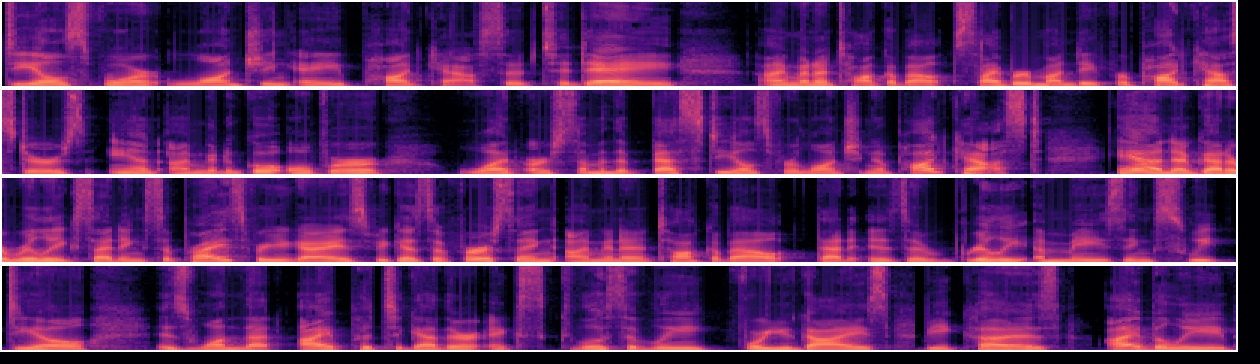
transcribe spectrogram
deals for launching a podcast. So, today I'm going to talk about Cyber Monday for podcasters, and I'm going to go over what are some of the best deals for launching a podcast. And I've got a really exciting surprise for you guys because the first thing I'm going to talk about that is a really amazing, sweet deal is one that I put together exclusively for you guys because I believe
